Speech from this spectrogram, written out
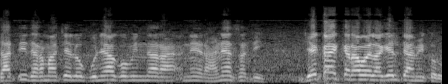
जाती धर्माचे लोक गुन्ह्या गोविंदाने राहण्यासाठी जे काय करावं लागेल ते आम्ही करू.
